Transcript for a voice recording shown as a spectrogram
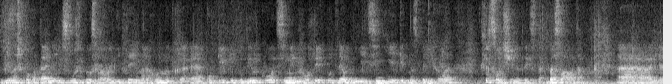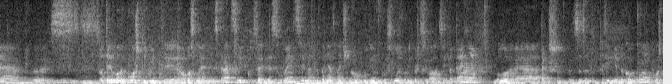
Є наше клопотання від служби у справах дітей на рахунок е, купівлі будинку сімейного типу для однієї сім'ї, яка до нас переїхала з Херсонщини, десь так, Берслава, так. Е, е, Отримали кошти від е, обласної адміністрації, це йде субвенція на придбання значного будинку. Служба відпрацювала ці питання. Було також засідання виконкому, кошти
